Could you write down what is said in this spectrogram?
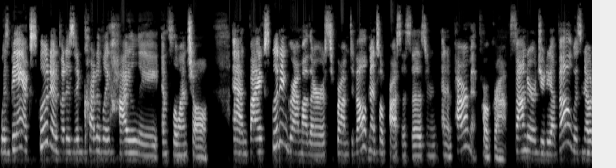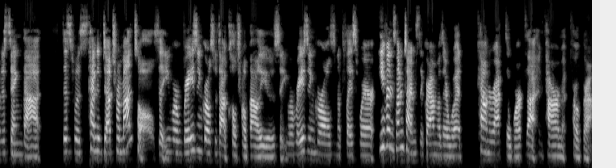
was being excluded but is incredibly highly influential. And by excluding grandmothers from developmental processes and, and empowerment programs, founder Judi Aubel was noticing that this was kind of detrimental that you were raising girls without cultural values, that you were raising girls in a place where even sometimes the grandmother would counteract the work that empowerment program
